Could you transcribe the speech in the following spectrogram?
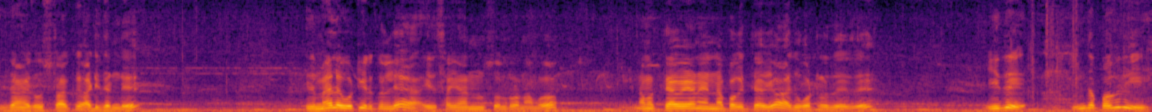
இதுதான் ரூட் ஸ்டாக்கு அடிதண்டு. இது மேலே ஒட்டி இருக்கும் இல்லையா? இது சயான்னு சொல்கிறோம் நாம். நமக்கு தேவையான என்ன பகுதி தேவையோ அது ஒட்டுறது இது. இது இந்த பகுதி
